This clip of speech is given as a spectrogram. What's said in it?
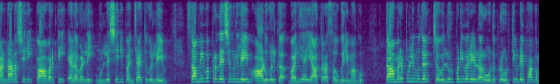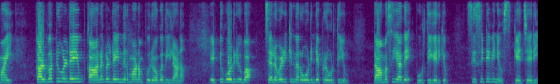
കണ്ടാണശ്ശേരി പാവർട്ടി എളവള്ളി മുല്ലശ്ശേരി പഞ്ചായത്തുകളിലെയും സമീപ പ്രദേശങ്ങളിലെയും ആളുകൾക്ക് വലിയ യാത്രാ സൗകര്യമാകും. താമരപ്പള്ളി മുതൽ ചൊവ്വല്ലൂർപ്പടി വരെയുള്ള റോഡ് പ്രവൃത്തിയുടെ ഭാഗമായി കൾവർട്ടുകളുടെയും കാനകളുടെയും നിർമ്മാണം പുരോഗതിയിലാണ്. എട്ട് കോടി രൂപ ചെലവഴിക്കുന്ന റോഡിന്റെ പ്രവൃത്തിയും താമസിയാതെ പൂർത്തീകരിക്കും. C news Kechery.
